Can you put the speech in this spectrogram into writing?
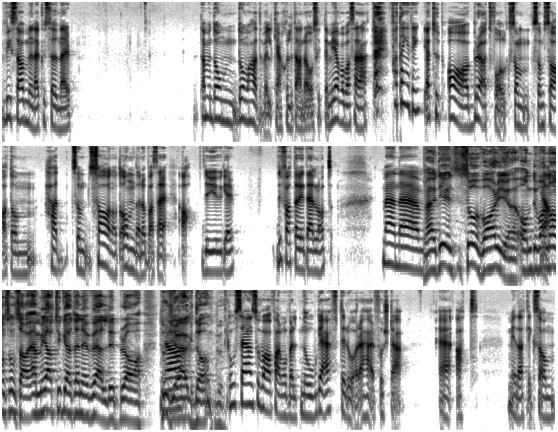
vissa av mina kusiner Ja, men de, de hade väl kanske lite andra åsikter men jag var bara så här, fattar ingenting. Jag typ avbröt folk som, som sa att de hade, som sa något om den och bara så här, ja du ljuger. Du fattar inte heller något. Men eh, Nej, det, så var det ju. Om det var Ja. någon som sa men jag tycker att den är väldigt bra, då Ja. ljög de. Och sen så var farmor väldigt noga efter då det här första eh, att med att liksom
